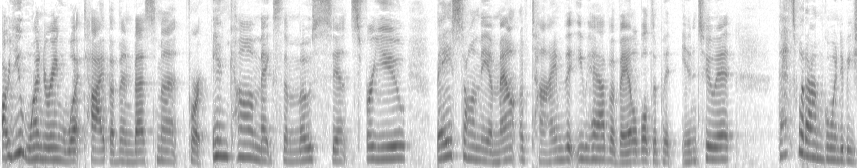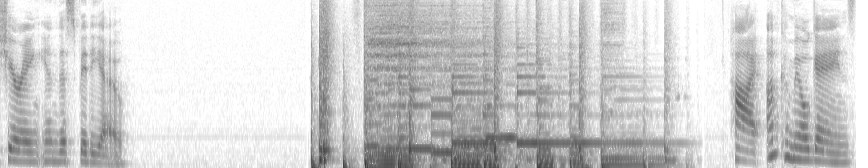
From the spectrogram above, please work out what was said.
Are you wondering what type of investment for income makes the most sense for you based on the amount of time that you have available to put into it? That's what I'm going to be sharing in this video. Hi, I'm Camille Gaines,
